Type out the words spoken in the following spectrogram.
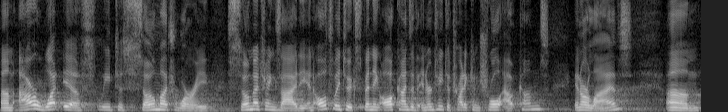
Um, our what ifs lead to so much worry, so much anxiety, and ultimately to expending all kinds of energy to try to control outcomes in our lives. Um,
